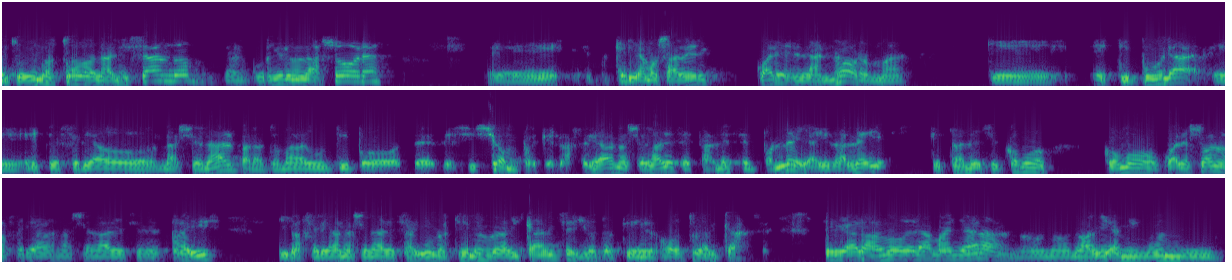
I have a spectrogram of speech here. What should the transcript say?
estuvimos todos analizando, transcurrieron las horas, eh, queríamos saber cuál es la norma que estipula eh, este feriado nacional para tomar algún tipo de decisión, porque los feriados nacionales se establecen por ley, hay una ley que establece cómo, cómo, cuáles son los feriados nacionales en el país y los feriados nacionales algunos tienen un alcance y otros tienen otro alcance. Llega a las 2 de la mañana, no, no, no había ningún,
